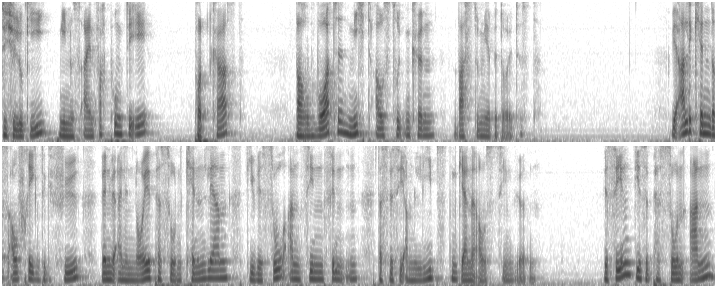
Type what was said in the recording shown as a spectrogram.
psychologie-einfach.de Podcast Warum Worte nicht ausdrücken können, was du mir bedeutest. Wir alle kennen das aufregende Gefühl, wenn wir eine neue Person kennenlernen, die wir so anziehend finden, dass wir sie am liebsten gerne ausziehen würden. Wir sehen diese Person an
